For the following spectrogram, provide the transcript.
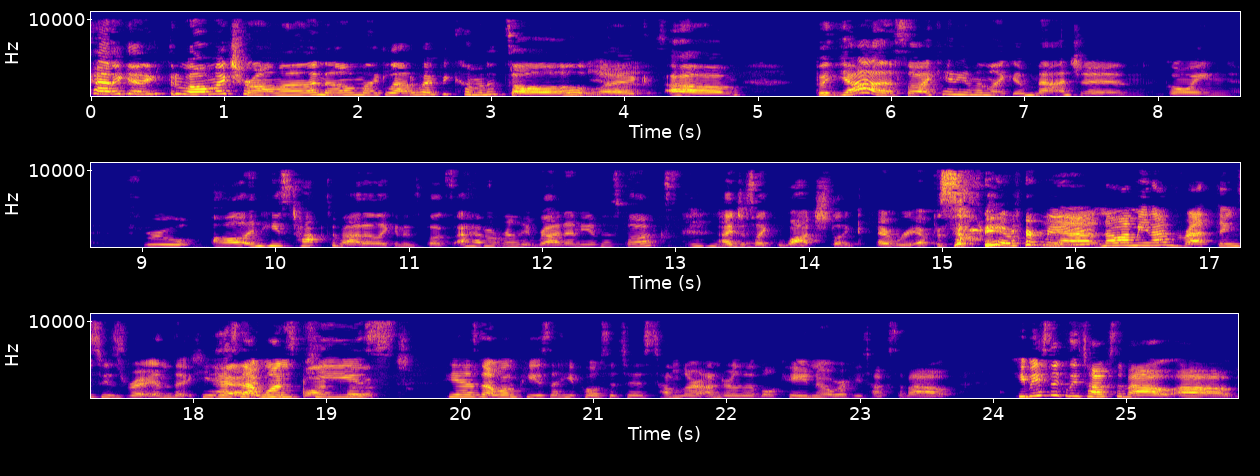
kind of getting through all my trauma. And now I'm like, how do I become an adult? Yes. Like, um, but yeah, so I can't even like imagine going through all and he's talked about it like in his books. I haven't really read any of his books. Mm-hmm. I just like watched like every episode he ever made. Yeah, no, I mean I've read things he's written that he has yeah, that one piece. He has that one piece that he posted to his Tumblr under the volcano where he talks about he basically talks about um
